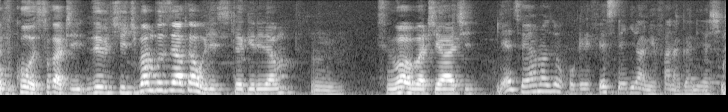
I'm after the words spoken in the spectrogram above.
of course so kati kibambuzaako awo kyekitegereramu simbaba batyaki naye nze yamaze okwogera efeesi negiranga efaanaganira ki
